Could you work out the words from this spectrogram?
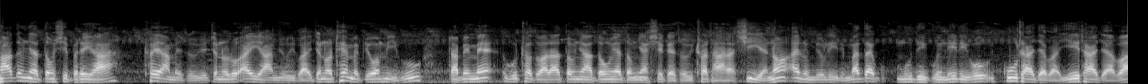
9338ပရိတ်ဟာထွက်ရမယ်ဆိုပြီးကျွန်တော်တို့အဲ့ဒီဟာမျိုးကြီးပါကျွန်တော်ထည့်မပြောမိဘူးဒါပေမဲ့အခုထွက်သွားတာ33ရက်38ကဲဆိုပြီးထွက်ထားတာရှိရနော်အဲ့လိုမျိုးလေးဒီမတ်တက်မူဒီကွင်းလေးတွေကိုကူးထားကြပါရေးထားကြပါ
